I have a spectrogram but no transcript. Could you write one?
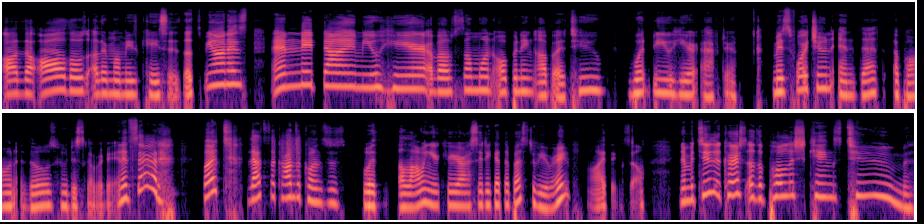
all uh, the all those other mummies cases. Let's be honest. Anytime you hear about someone opening up a tomb, what do you hear after? Misfortune and death upon those who discovered it. And it's sad, but that's the consequences with allowing your curiosity to get the best of you, right? Well, I think so. Number two, the curse of the Polish king's tomb.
